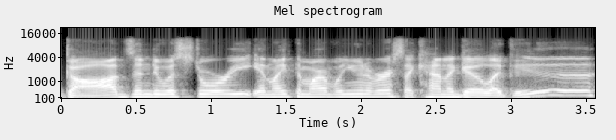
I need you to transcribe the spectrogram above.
gods into a story in like the Marvel universe, I kind of go like, "Ugh."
